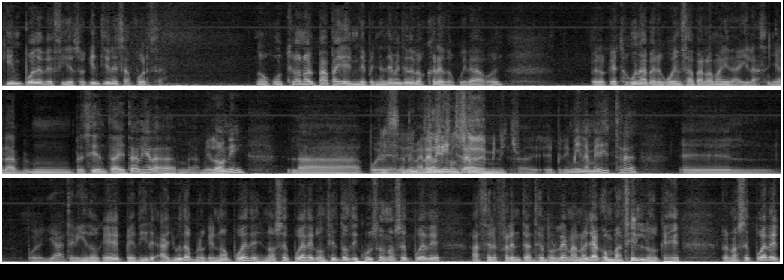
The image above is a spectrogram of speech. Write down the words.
¿Quién puede decir eso? ¿Quién tiene esa fuerza? Nos guste o no el Papa, y independientemente de los credos, cuidado, ¿eh? Pero que esto es una vergüenza para la humanidad. Y la señora mm, presidenta de Italia, la, la Meloni, la pues la Presidenta primera ministra, de eh, primera ministra, el pues ya ha tenido que pedir ayuda porque no puede, no se puede, con ciertos discursos no se puede hacer frente a este problema, no ya combatirlo, que, pero no se puede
